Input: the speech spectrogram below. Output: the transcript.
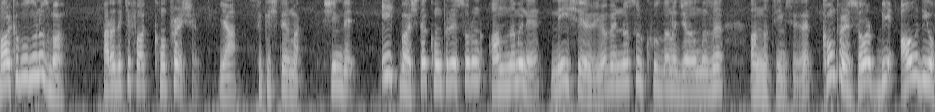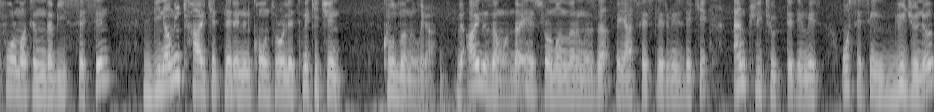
Farkı buldunuz mu? Aradaki fark compression ya sıkıştırmak. Şimdi ilk başta kompresörün anlamı ne, ne işe yarıyor ve nasıl kullanacağımızı anlatayım size. Kompresör bir audio formatında bir sesin dinamik hareketlerini kontrol etmek için kullanılıyor. Ve aynı zamanda enstrümanlarımızda veya seslerimizdeki amplitude dediğimiz o sesin gücünü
